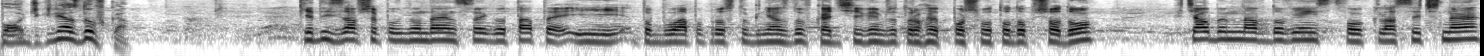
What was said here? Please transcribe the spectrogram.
bądź gniazdówka? Kiedyś zawsze podglądałem swojego tatę i to była po prostu gniazdówka. Dzisiaj wiem, że trochę poszło to do przodu. Chciałbym na wdowieństwo klasyczne,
